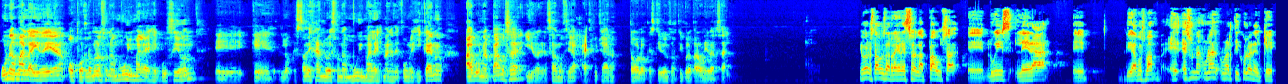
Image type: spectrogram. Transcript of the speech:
una mala idea, o por lo menos una muy mala ejecución eh, que lo que está dejando es una muy mala imagen de fútbol mexicano. Hago una pausa y regresamos ya a escuchar todo lo que escribió en su artículo para Universal. Y bueno, estamos de regreso de la pausa. Eh, Luis leerá, eh, digamos, es un artículo en el que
